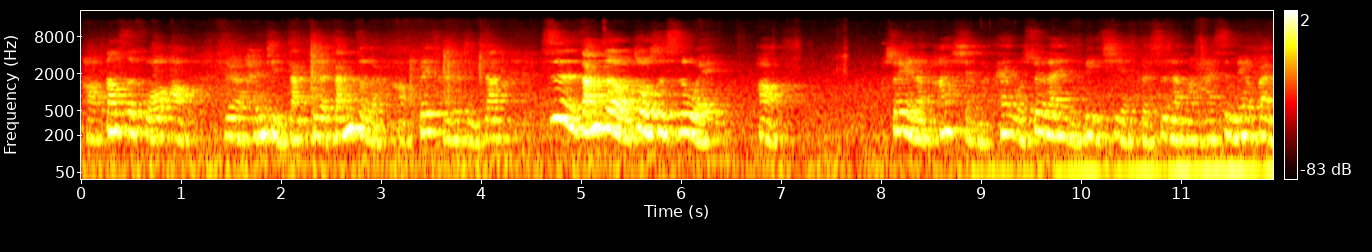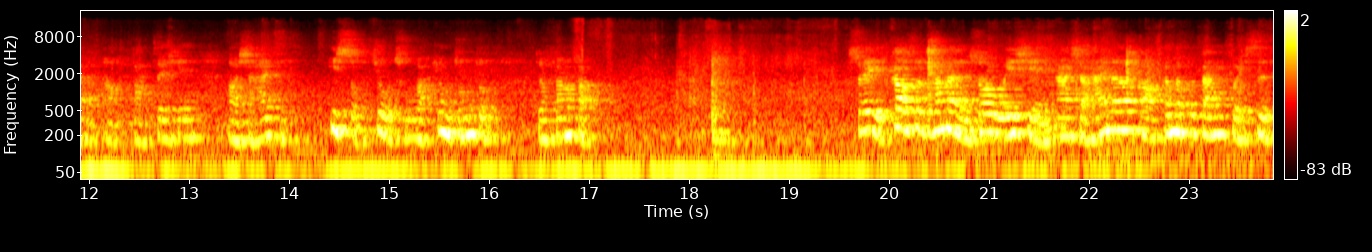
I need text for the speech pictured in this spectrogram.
好，当时佛啊，这个很紧张，这个长者啊，啊，非常的紧张。是长者做事思维啊，所以呢，他想啊，哎，我虽然有力气啊，可是呢，啊，还是没有办法啊，把这些啊小孩子一手救出啊，用种种的方法，所以告诉他们说危险，那小孩呢，啊，根本不当一回事。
